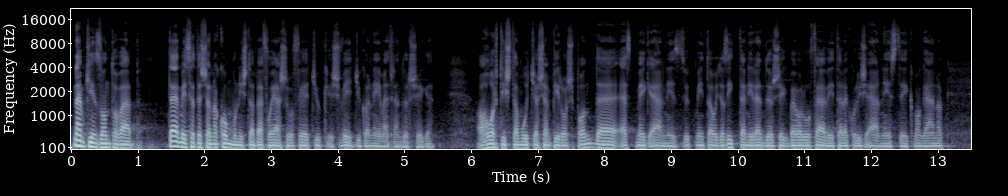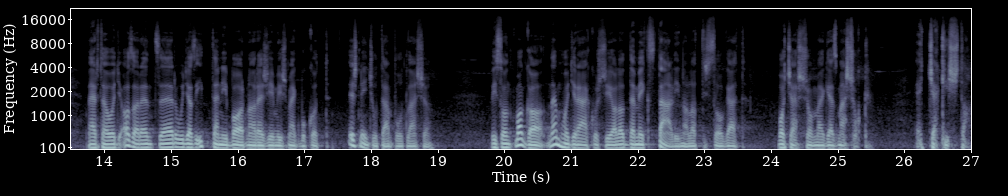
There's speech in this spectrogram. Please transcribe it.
nem kínzon tovább. Természetesen a kommunista befolyásról féltjük és védjük a német rendőrséget. A hortista múltja sem piros pont, de ezt még elnézzük, mint ahogy az itteni rendőrségbe való felvételekor is elnézték magának. Mert ahogy az a rendszer, úgy az itteni barna rezsim is megbukott, és nincs utánpótlása. Viszont maga nemhogy Rákosi alatt, de még Stálin alatt is szolgált. Bocsásson meg, ez már sok. Egy csekista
